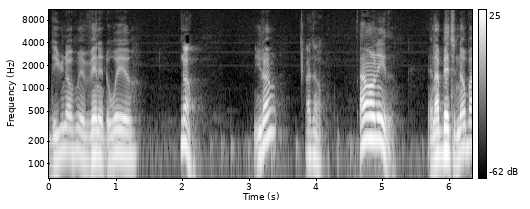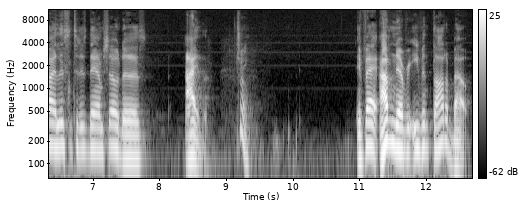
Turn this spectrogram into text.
do you know who invented the wheel? no, You don't? I don't. I don't either, and I bet you nobody listening to this damn show does either. True. In fact, I've never even thought about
